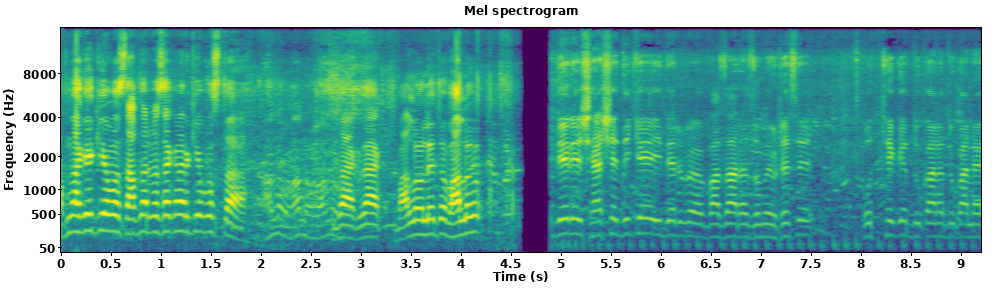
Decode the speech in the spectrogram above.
আপনাকে কি অবস্থা? আপনার বেচা কেনার কি অবস্থা? ভালো ভালো ভালো। যাক যাক ভালো হলে তো ভালো। ঈদের শেষের দিকে ঈদের বাজার জমে উঠেছে। ওর থেকে দোকানে দোকানে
